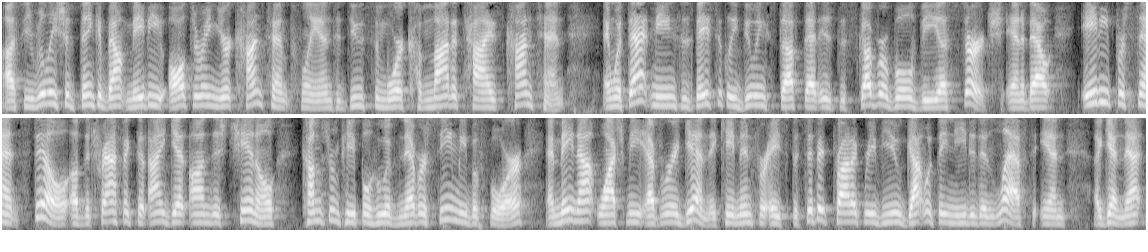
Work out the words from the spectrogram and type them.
Uh, so you really should think about maybe altering your content plan to do some more commoditized content. And what that means is basically doing stuff that is discoverable via search. And about 80% still of the traffic that I get on this channel comes from people who have never seen me before and may not watch me ever again. They came in for a specific product review, got what they needed, and left. And again, that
